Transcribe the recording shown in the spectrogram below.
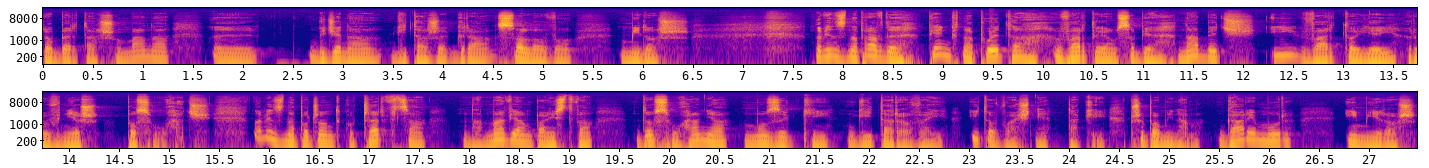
Roberta Schumana, y, gdzie na gitarze gra solowo Milosz. No więc naprawdę piękna płyta, warto ją sobie nabyć i warto jej również posłuchać. No więc na początku czerwca namawiam Państwa do słuchania muzyki gitarowej i to właśnie takiej. Przypominam, Gary Moore i Mirosz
